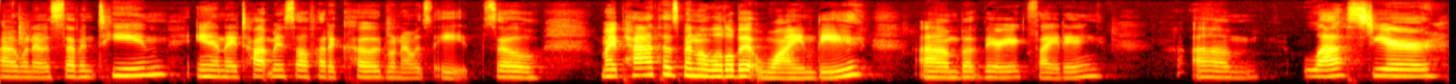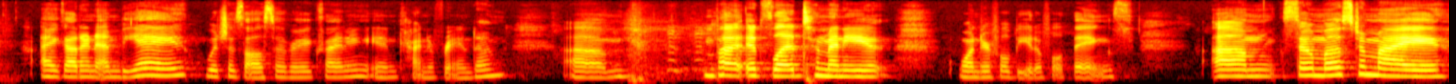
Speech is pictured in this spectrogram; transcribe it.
uh, when I was 17, and I taught myself how to code when I was eight. So my path has been a little bit windy, um, but very exciting. Um, last year, I got an MBA, which is also very exciting and kind of random, um, but it's led to many wonderful, beautiful things. Um, so most of my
